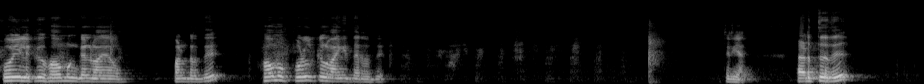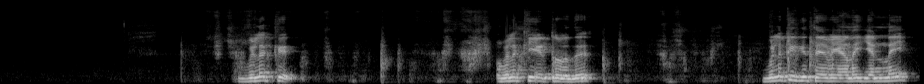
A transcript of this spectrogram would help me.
கோயிலுக்கு ஹோமங்கள் வா- பண்றது. ஹோம பொருட்கள் வாங்கி தர்றது. சரியா? அடுத்தது விளக்கு. விளக்கு ஏற்றுவது. விளக்குக்கு தேவையான எண்ணெய்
